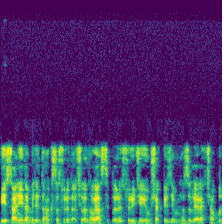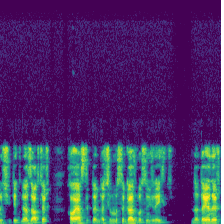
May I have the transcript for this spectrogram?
Bir saniyeden bile daha kısa sürede açılan hava yastıkları sürücüye yumuşak bir zemin hazırlayarak çarpmanın şiddetini azaltır. Hava yastıklarının açılması gaz basıncına etkisine dayanır.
